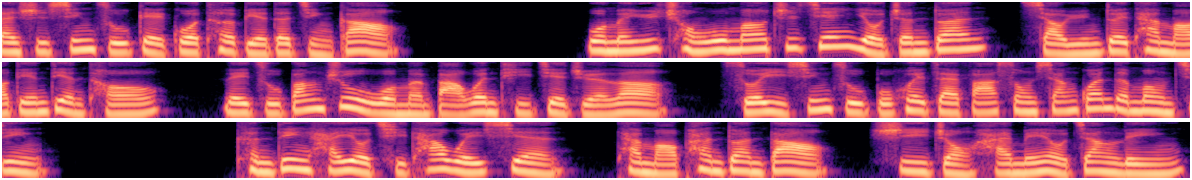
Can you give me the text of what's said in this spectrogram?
但是星族给过特别的警告，我们与宠物猫之间有争端。”小云对炭毛点点头。雷族帮助我们把问题解决了，所以星族不会再发送相关的梦境。肯定还有其他危险，炭毛判断道，是一种还没有降临，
